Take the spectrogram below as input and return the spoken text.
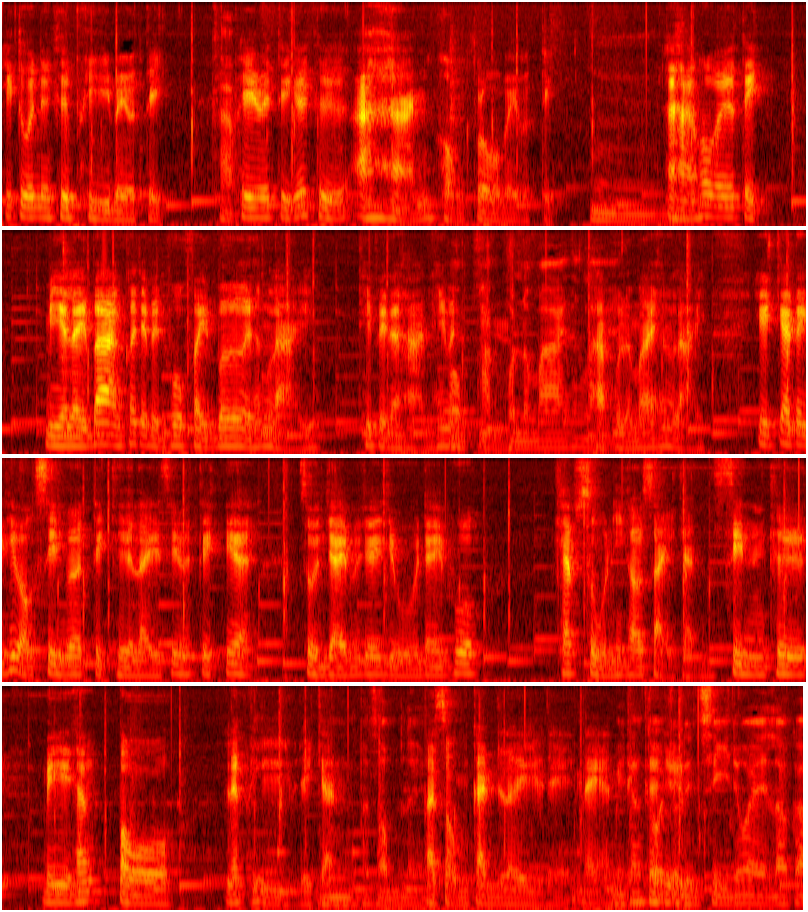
อีกตัวหนึ่งคือพรีไบโอติกครับพรีไบโอติกก็คืออาหารของโปรไบโอติกอืมอาหารโปรไบโอติกมีอะไรบ้างก็จะเป็นพวกไฟเบอร์ทั้งหลายที่เป็นอาหารให้พมันกิผักผลไม้ทั้งหลายผักผลไม้ทั้งหลาย อีกอันหนึ่งที่บอก synbiotic คืออะไร synbiotic เนี่ยส่วนใหญ่มันจะอยู่ในพวกแคปซูลที่เขาใส่กัน syn คือมีทั้ง pro และ pre อยู่ด้วยกันผสมเลยผสมกันเลยอยู่ในในอันมีนี้ทั้งตัวก็คืจุอลินทรีย์ด้วย แล้วก็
